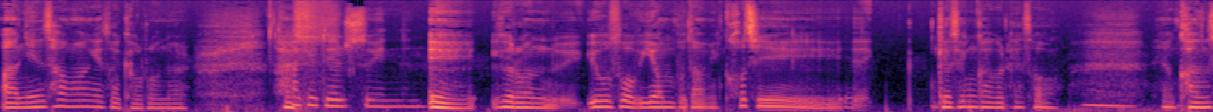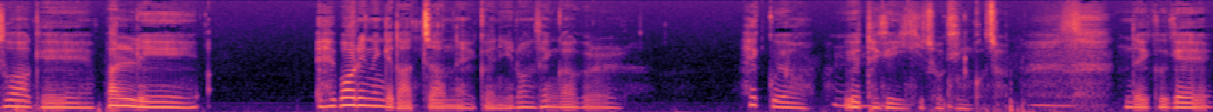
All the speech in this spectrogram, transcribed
아닌 상황에서 결혼을 할 하게 수- 될수 있는 예, 그런 요소 위험 부담이 커지게 생각을 해서 그냥 간소하게 빨리 해버리는 게 낫지 않나 약간 이런 생각을 했고요. 이게 음. 되게 이기적인 거죠. 근데 그게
